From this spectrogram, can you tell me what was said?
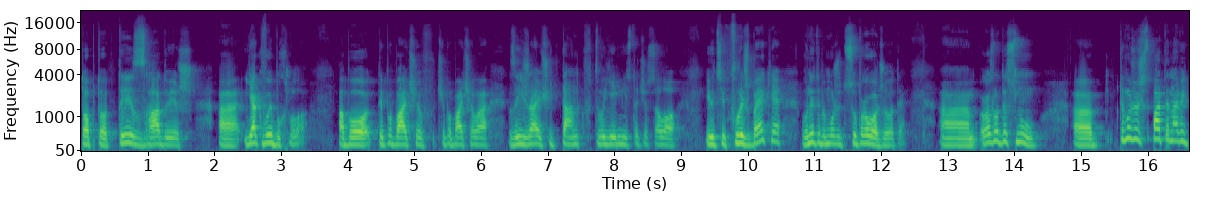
Тобто ти згадуєш, е, як вибухнуло, або ти побачив чи побачила заїжджаючий танк в твоє місто чи село. І оці флешбеки вони тебе можуть супроводжувати. Е, Розлади сну. Е, Ти можеш спати навіть,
